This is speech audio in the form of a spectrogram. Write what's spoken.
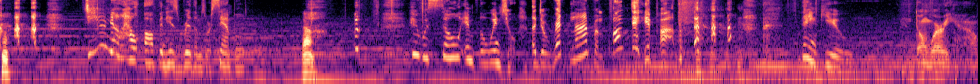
Do you know how often his rhythms were sampled. Damn. He was so influential. A direct line from funk to hip hop. Thank you. And don't worry, I'll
